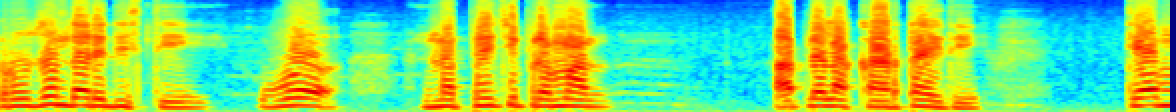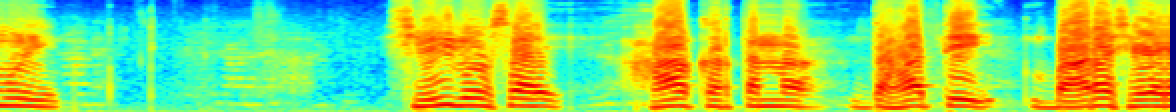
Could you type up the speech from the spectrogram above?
रोजंदारी दिसते व नफ्याचे प्रमाण आपल्याला काढता येते. त्यामुळे शेळी व्यवसाय हा करताना दहा ते बारा शेळ्या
